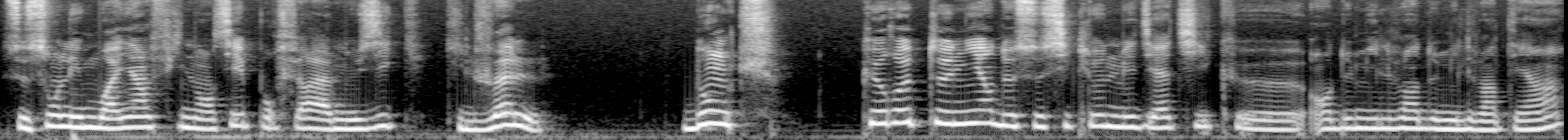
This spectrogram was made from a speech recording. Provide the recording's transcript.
ce sont les moyens financiers pour faire la musique qu'ils veulent. Donc, que retenir de ce cyclone médiatique euh, en 2020-2021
